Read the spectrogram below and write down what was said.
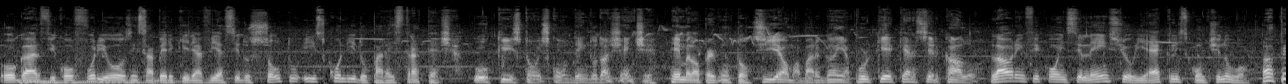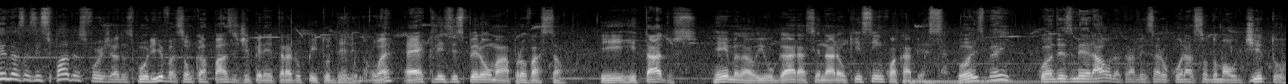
Ugar ficou furioso em saber que ele havia sido solto e escolhido para a estratégia. O que estão escondendo da gente? Himmel perguntou. Se é uma barganha, por que quer cercá-lo? Lauren ficou em silêncio e Eccles continuou. Apenas as espadas forjadas por Iva são capazes de penetrar o peito dele, não é? Eccles esperou uma aprovação. E irritados, Himmel e Ugar assinaram que sim com a cabeça. Pois bem, quando Esmeralda atravessar o coração do maldito,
